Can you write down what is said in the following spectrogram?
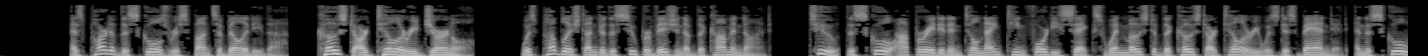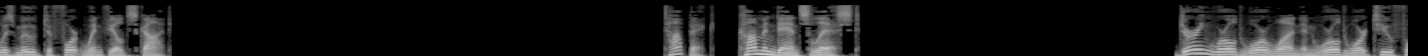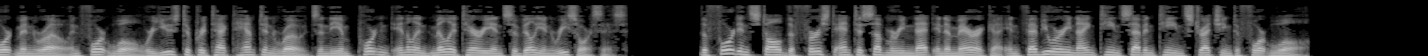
As part of the school's responsibility the Coast Artillery Journal was published under the supervision of the Commandant. 2. The school operated until 1946 when most of the Coast Artillery was disbanded, and the school was moved to Fort Winfield Scott. Commandant's list During World War I and World War II Fort Monroe and Fort Wool were used to protect Hampton Roads and the important inland military and civilian resources. The fort installed the first anti-submarine net in America in February 1917 stretching to Fort Wool.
